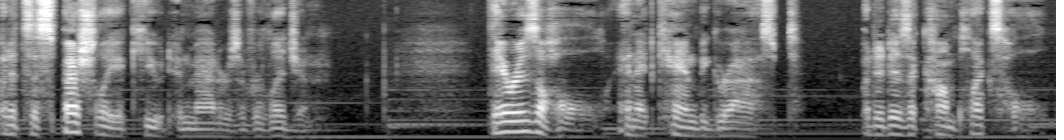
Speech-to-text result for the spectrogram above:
but it's especially acute in matters of religion. There is a whole, and it can be grasped, but it is a complex whole,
